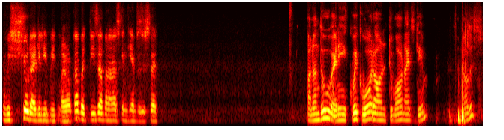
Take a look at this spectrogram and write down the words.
we should ideally beat Mallorca, but these are banana skin games, as you said. Anandu, any quick word on tomorrow night's game? Nervous?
